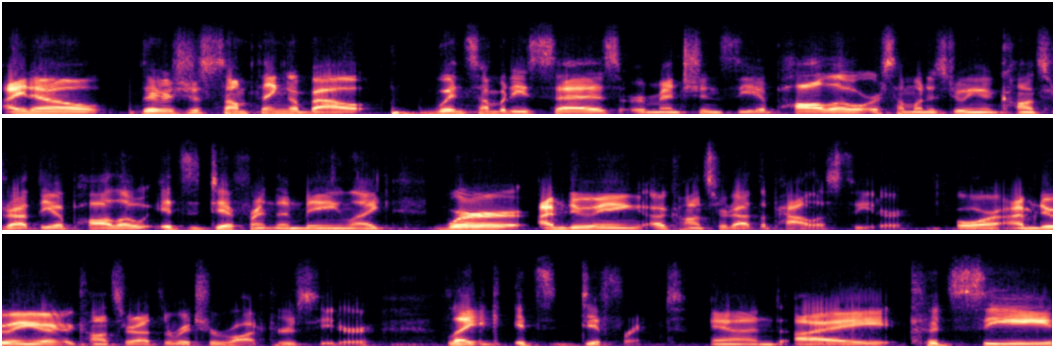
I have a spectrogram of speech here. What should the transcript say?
I know there's just something about when somebody says or mentions the Apollo or someone is doing a concert at the Apollo, it's different than being like, where I'm doing a concert at the Palace Theater or I'm doing a concert at the Richard Rodgers Theater. Like, it's different. And I could see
